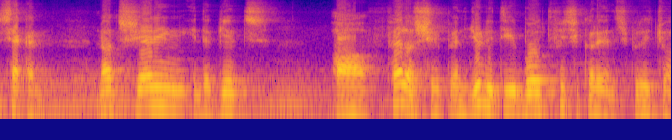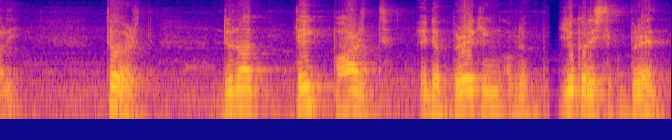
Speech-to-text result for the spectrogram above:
Second, not sharing in the gifts of fellowship and unity both physically and spiritually. Third, do not take part in the breaking of the Eucharistic bread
